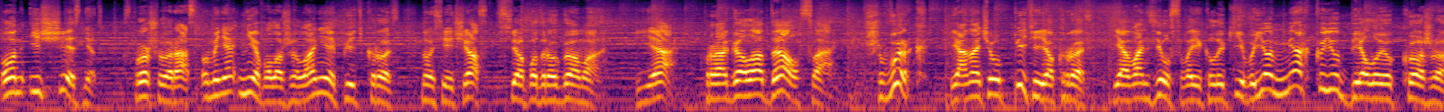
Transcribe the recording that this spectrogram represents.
он исчезнет. Прошлый раз у меня не было желания пить кровь, но сейчас все по-другому. Я проголодался. Швырк! Я начал пить ее кровь. Я вонзил свои клыки в ее мягкую белую кожу.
